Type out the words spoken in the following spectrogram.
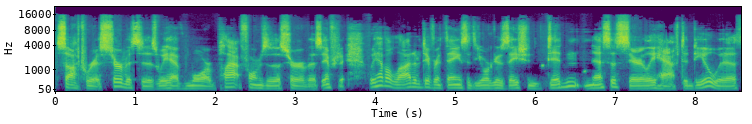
software as services, we have more platforms as a service. We have a lot of different things that the organization didn't necessarily have to deal with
